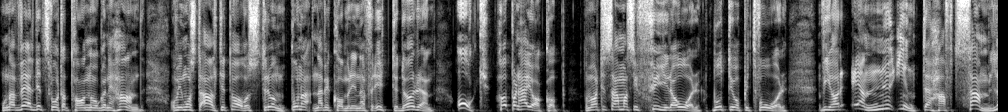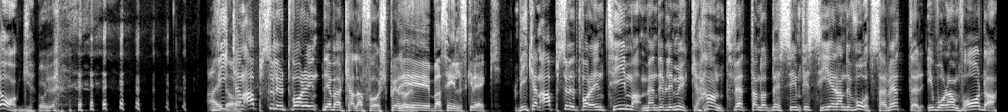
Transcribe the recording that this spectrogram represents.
Hon har väldigt svårt att ta någon i hand och vi måste alltid ta av oss strumporna när vi kommer innanför ytterdörren. Och, hör på den här Jakob. De har varit tillsammans i fyra år, bott ihop i två år. Vi har ännu inte haft samlag. Vi kan absolut vara, in- det är vad jag kallar förspelare. Det är basilskräck. Vi kan absolut vara intima, men det blir mycket handtvättande och desinficerande våtservetter i våran vardag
